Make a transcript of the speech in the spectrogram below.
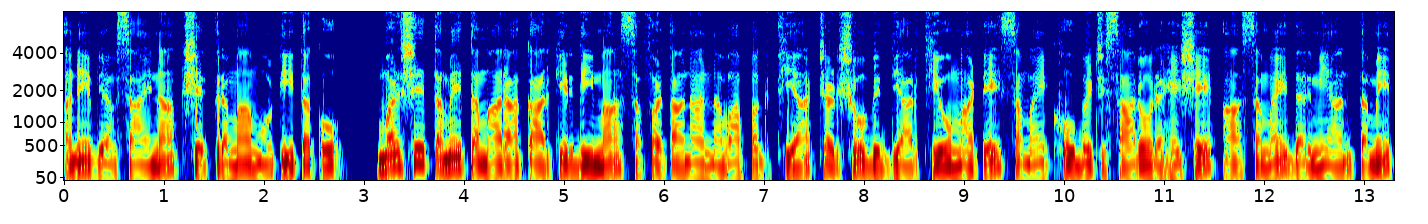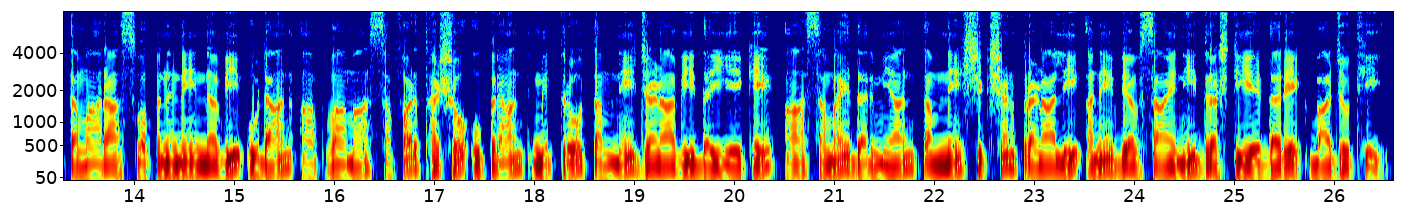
અને વ્યવસાયના ક્ષેત્રમાં મોટી તકો મળશે તમે તમારા કારકિર્દીમાં સફળતાના નવા પગથિયા ચડશો. વિદ્યાર્થીઓ માટે સમય ખૂબ જ સારો રહેશે. આ સમય દરમિયાન તમે તમારા સ્વપ્નને નવી ઉડાન આપવામાં સફળ થશો. ઉપરાંત મિત્રો, તમને જણાવી દઈએ કે આ સમય દરમિયાન તમને શિક્ષણ પ્રણાલી અને વ્યવસાયની દ્રષ્ટિએ દરેક બાજુથી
